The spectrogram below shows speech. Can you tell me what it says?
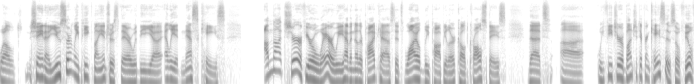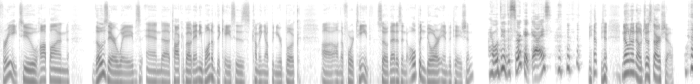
Well, Shayna, you certainly piqued my interest there with the uh, Eliot Ness case. I'm not sure if you're aware. We have another podcast. It's wildly popular called Crawl Space. That uh, we feature a bunch of different cases. So feel free to hop on those airwaves and uh, talk about any one of the cases coming up in your book uh, on the 14th. So that is an open door invitation. I will do the circuit, guys. yep. No, no, no. Just our show.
